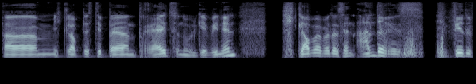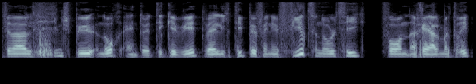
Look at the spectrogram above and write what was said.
Ähm, ich glaube, dass die Bayern 3 zu 0 gewinnen. Ich glaube aber, dass ein anderes Viertelfinal-Hinspiel noch eindeutiger wird, weil ich tippe auf einen 4 zu 0 Sieg von Real Madrid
